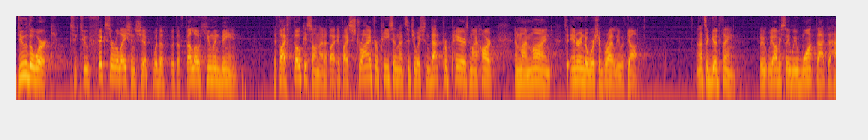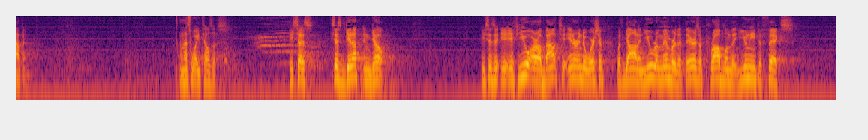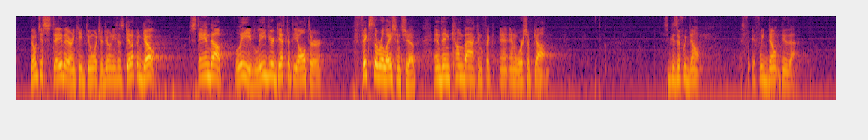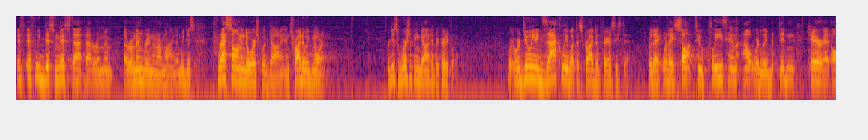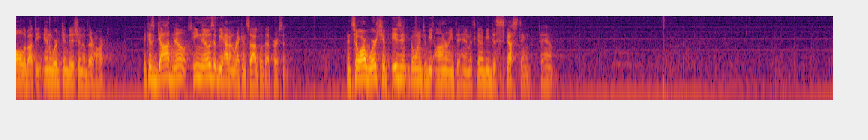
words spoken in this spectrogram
do the work to, to fix a relationship with a, with a fellow human being, if I focus on that, if I, if I strive for peace in that situation, that prepares my heart and my mind to enter into worship rightly with God. And that's a good thing. We, we obviously we want that to happen. And that's why he tells us. He says, he says, get up and go. He says, if you are about to enter into worship with God and you remember that there is a problem that you need to fix, don't just stay there and keep doing what you're doing. He says, get up and go. Stand up, leave, leave your gift at the altar, fix the relationship, and then come back and, and worship God. See, because if we don't, if we don't do that, if, if we dismiss that, that, remem- that remembering in our mind and we just press on into worship with God and try to ignore it, we're just worshiping God hypocritically. We're, we're doing exactly what the scribes and Pharisees did, where they, where they sought to please Him outwardly but didn't care at all about the inward condition of their heart. Because God knows. He knows that we haven't reconciled with that person. And so our worship isn't going to be honoring to Him, it's going to be disgusting to Him.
